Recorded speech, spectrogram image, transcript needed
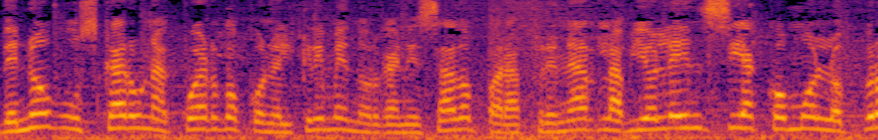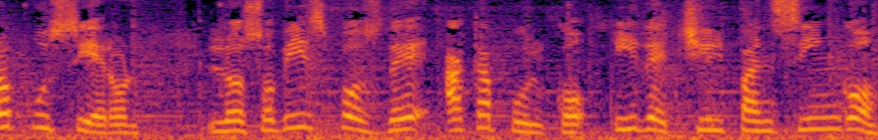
de no buscar un acuerdo con el crimen organizado para frenar la violencia como lo propusieron los obispos de Acapulco y de Chilpancingo.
